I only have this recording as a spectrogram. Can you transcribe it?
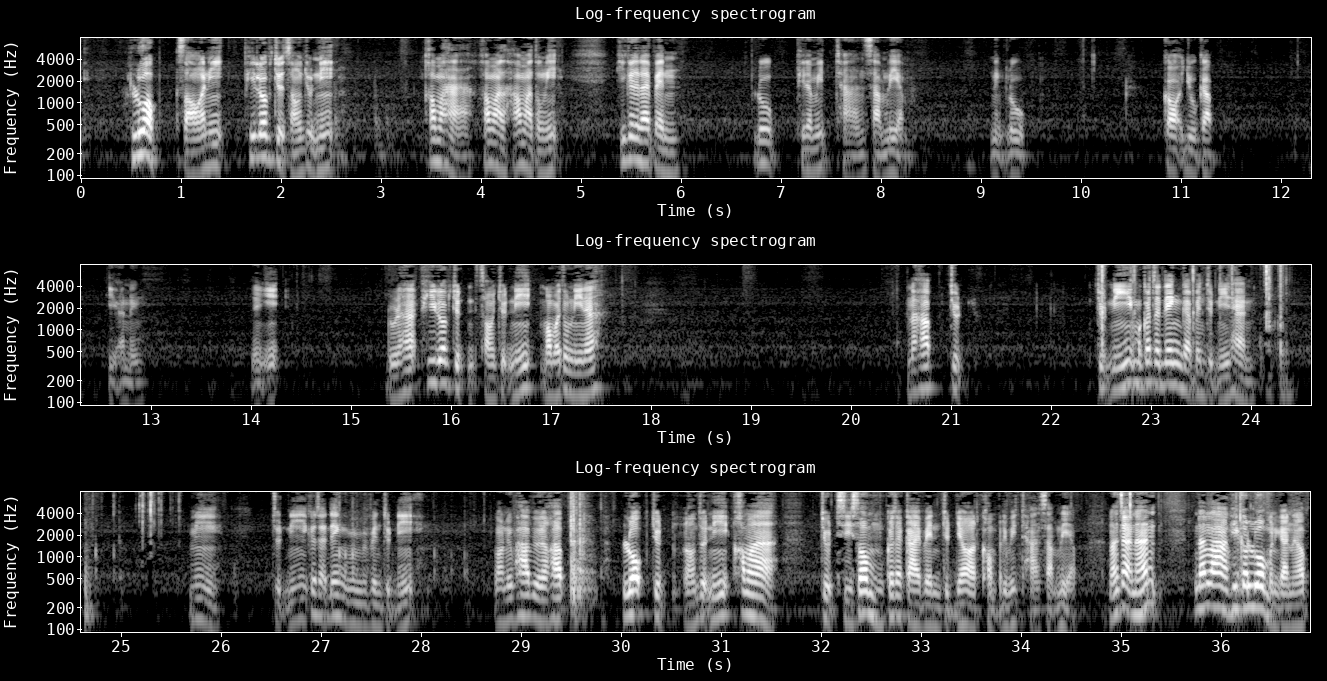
รวบสองอันนี้ พี่รวบจุดสองจุดนี้ เข้ามาหา เข้ามาเข้ามาตรงนี้ พี่ก็จะได้เป็นรูปพีระมิดฐานสามเหลี่ยมหนึ่งรูป เกาะอยู่กับอีกอันหนึ่งอย่างนี้ ดูนะฮะ พี่รวบจุดสองจุดนี้มาไว้ตรงนี้นะ นะครับ จุด จุดนี้มันก็จะเด้งกันเป็นจุดนี้แทน นี่ จุดนี้ก็จะเด้งมันเป็นจุดนี้ ลองนึกภาพดูนะครับลบจุดสองจุดนี้เข้ามาจุดสีส้มก็จะกลายเป็นจุดยอดของพีระมิดฐานสามเหลี่ยม หลังจากนั้นด้านล่างพี่ก็รวบเหมือนกันครับ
